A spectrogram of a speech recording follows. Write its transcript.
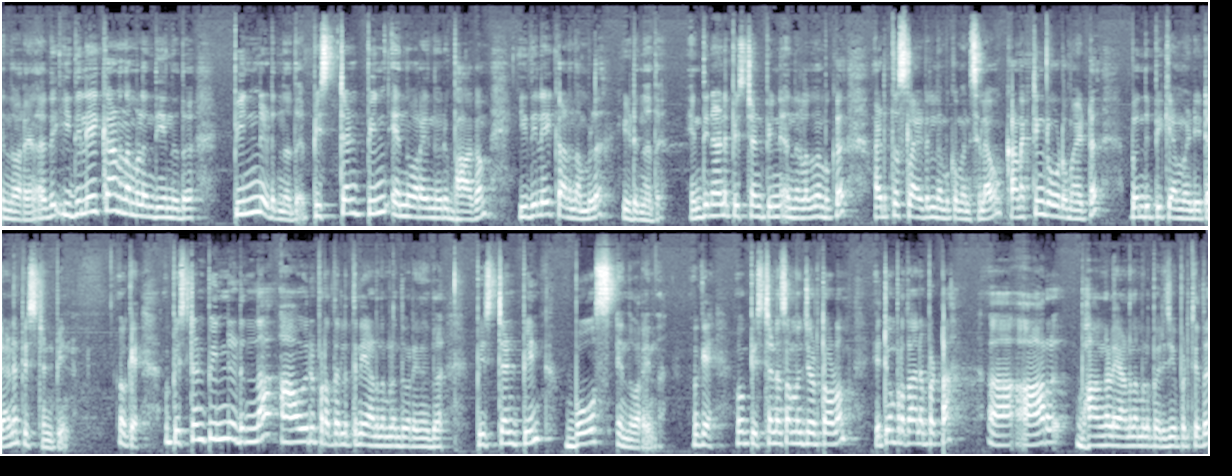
എന്ന് പറയുന്നത്. അതായത് ഇതിലേക്കാണ് നമ്മൾ എന്ത് ചെയ്യുന്നത്? പിന്നിടുന്നത് പിസ്റ്റൺ പിൻ എന്ന് പറയുന്ന ഒരു ഭാഗം ഇതിലേക്കാണ് നമ്മൾ ഇടുന്നത്. എന്തിനാണ് പിസ്റ്റൺ പിൻ എന്നുള്ളത് നമുക്ക് അടുത്ത സ്ലൈഡിൽ നമുക്ക് മനസ്സിലാവും. കണക്റ്റിംഗ് റോഡുമായിട്ട് ബന്ധിപ്പിക്കാൻ വേണ്ടിയിട്ടാണ് piston pin okay piston pin ഇടുന്ന ആ ഒരു പ്രതലത്തിനെയാണ് നമ്മൾ എന്ത് പറയുന്നത്? പിസ്റ്റൺ പിൻ ബോസ് എന്ന് പറയുന്നത്. ഓക്കെ അപ്പോൾ പിസ്റ്റനെ സംബന്ധിച്ചിടത്തോളം ഏറ്റവും പ്രധാനപ്പെട്ട ആറ് ഭാഗങ്ങളെയാണ് നമ്മൾ പരിചയപ്പെടുത്തിയത്.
